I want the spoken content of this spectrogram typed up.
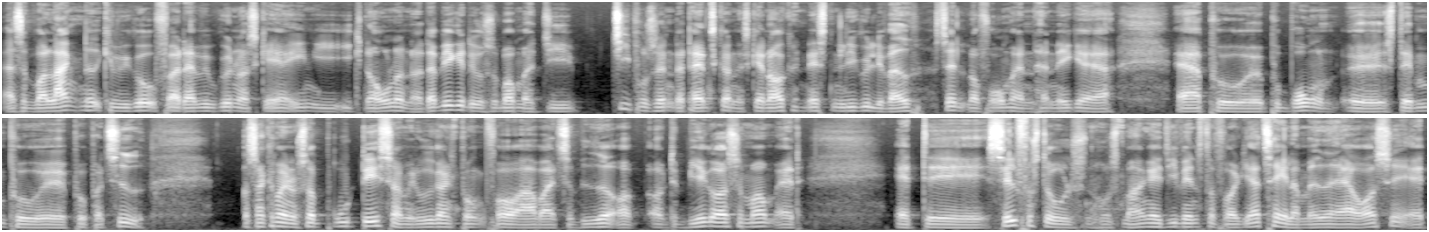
Altså, hvor langt ned kan vi gå, før der vi begynder at skære ind i, i knoglerne? Og der virker det jo som om, at de 10 procent af danskerne skal nok næsten ligegyldigt hvad, selv når formanden han ikke er, er på, øh, på broen, øh, stemme på, øh, på partiet. Og så kan man jo så bruge det som et udgangspunkt for at arbejde sig videre, og, og det virker også som om, at, at øh, selvforståelsen hos mange af de venstrefolk, jeg taler med, er også, at,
